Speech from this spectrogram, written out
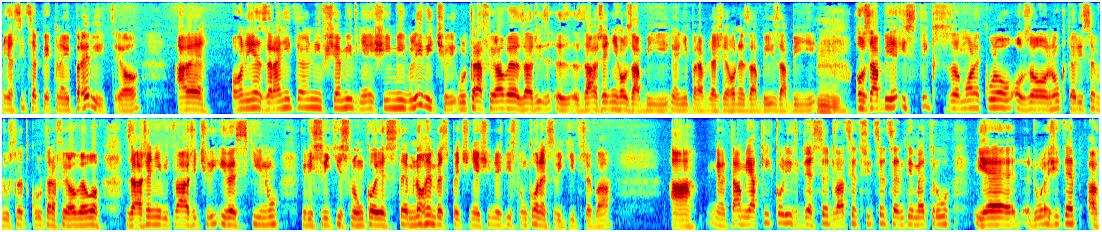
je sice pěkný prevít, jo, ale on je zranitelný všemi vnějšími vlivy, čili ultrafilové záření ho zabíjí, není pravda, že ho nezabíjí, zabíjí. Hmm. Ho zabije i styk s molekulou ozónu, který se v důsledku ultrafilového záření vytváří, čili i ve stínu, když svítí slunko, je mnohem bezpečnější, než když slunko nesvítí třeba. A tam jakýkoliv 10, 20, 30 cm je důležité a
